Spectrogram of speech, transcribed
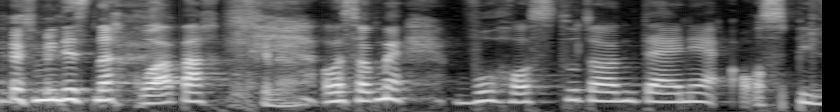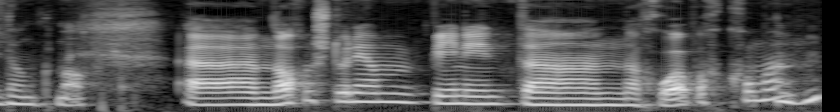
zumindest nach Rohrbach. Genau. Aber sag mal, wo hast du dann deine Ausbildung gemacht? Ähm, nach dem Studium bin ich dann nach Rohrbach gekommen. Mhm.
